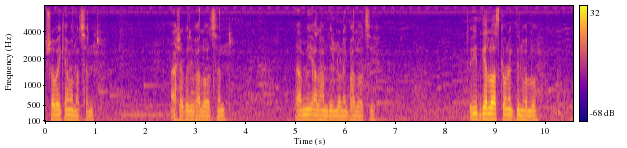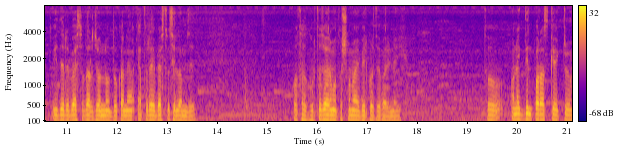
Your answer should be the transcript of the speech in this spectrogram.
সবাই কেমন আছেন? আশা করি ভালো আছেন। আমি আলহামদুলিল্লাহ অনেক ভালো আছি। তো ঈদ গেল, আজকে অনেক দিন হলো। তো ঈদের ব্যস্ততার জন্য দোকানে এতটাই ব্যস্ত ছিলাম যে কোথাও ঘুরতে যাওয়ার মতো সময় বের করতে পারি নাই। তো অনেক দিন পর আজকে একটু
